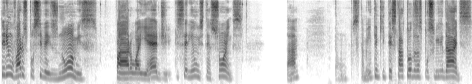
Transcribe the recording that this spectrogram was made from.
teriam vários possíveis nomes para o IED que seriam extensões, tá? Então você também tem que testar todas as possibilidades.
